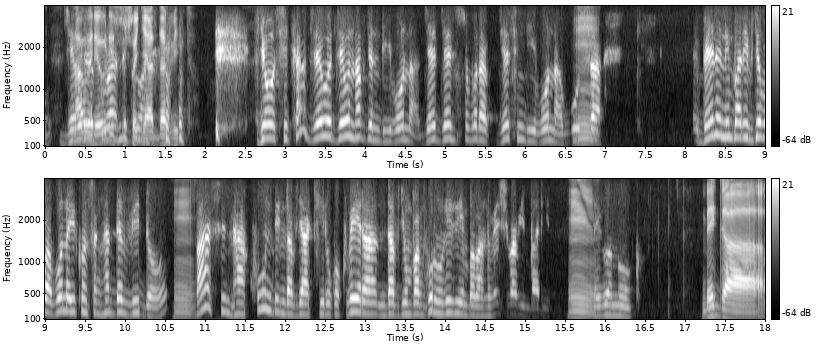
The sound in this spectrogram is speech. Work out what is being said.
Nawe rero uri ishusho rya davido byoshika jewe jewe ntabyo ndibona je je nshobora je sindibona gusa bene nimba ari ibyo babona yuko nsa nka davido. Mm. basi nta kundi ndavyakira uko kubera ndavyumva nk'ururirimbo abantu benshi babimbarira. Mm. ego nuko. Mbega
